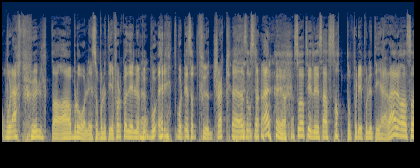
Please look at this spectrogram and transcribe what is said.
hvor det er fullt av blålys og politifolk, og de løper Ja. bo rett bort til sånn food truck eh, som står der. Ja. Så tydeligvis er satt opp fordi politiet er der. Og så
